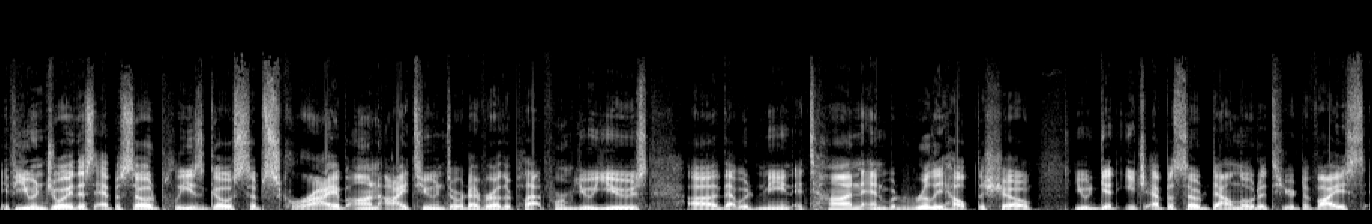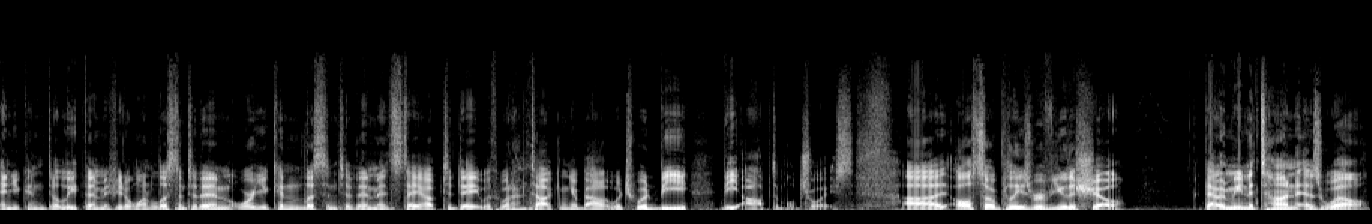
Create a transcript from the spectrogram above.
If you enjoy this episode, please go subscribe on iTunes or whatever other platform you use. Uh, that would mean a ton and would really help the show. You would get each episode downloaded to your device and you can delete them if you don't want to listen to them, or you can listen listen to them and stay up to date with what I'm talking about, which would be the optimal choice. Uh, also, please review the show. That would mean a ton as well.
